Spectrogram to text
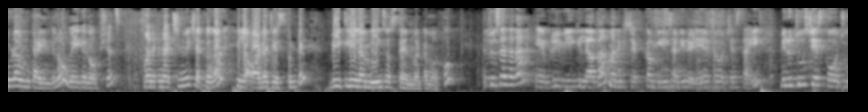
కూడా ఉంటాయి ఇందులో వేగన్ ఆప్షన్స్ మనకు నచ్చినవి చక్కగా ఇలా ఆర్డర్ చేసుకుంటే వీక్లీ ఇలా మీల్స్ వస్తాయి అన్నమాట మాకు. చూసారు కదా? ఎవ్రీ వీక్ ఇలాగా మనకి చక్క మీల్స్ అన్ని రెడీ అయిపోయి వచ్చేస్తాయి. మీరు చూస్ చేసుకోవచ్చు.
